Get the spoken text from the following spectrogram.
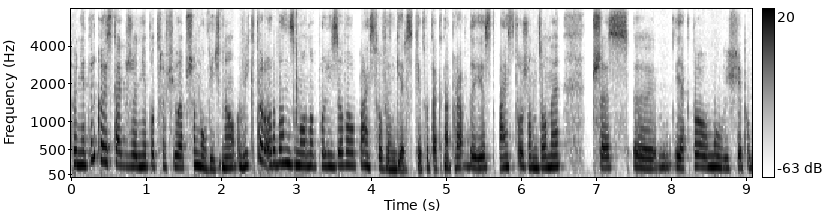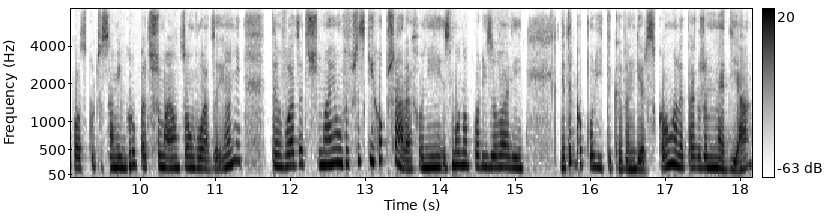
To nie tylko jest tak, że nie potrafiła przemówić. No, Viktor Orban zmonopolizował państwo węgierskie. To tak naprawdę jest państwo rządzone przez, y, jak to mówi się po polsku, czasami grupę trzymającą władzę. I oni tę władzę trzymają we wszystkich obszarach. Oni zmonopolizowali nie tylko politykę węgierską, ale także media,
